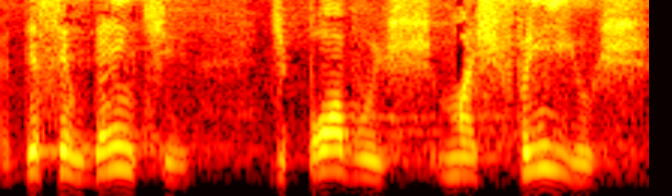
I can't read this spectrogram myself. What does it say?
é descendente de povos mais frios,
